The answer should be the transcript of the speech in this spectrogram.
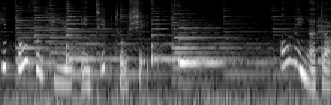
keep both of you in tip-toe shape. Owning a dog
